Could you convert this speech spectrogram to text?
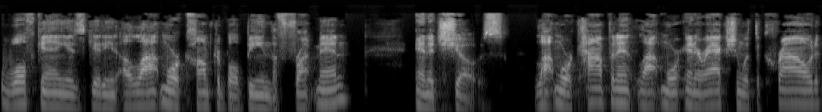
Wolfgang is getting a lot more comfortable being the front man, and it shows. A lot more confident, a lot more interaction with the crowd.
